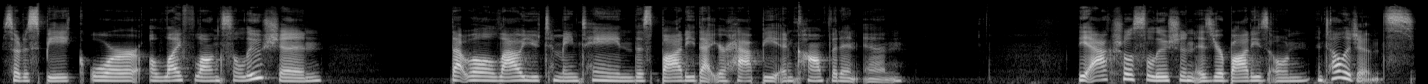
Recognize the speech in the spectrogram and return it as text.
so to speak, or a lifelong solution that will allow you to maintain this body that you're happy and confident in. The actual solution is your body's own intelligence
